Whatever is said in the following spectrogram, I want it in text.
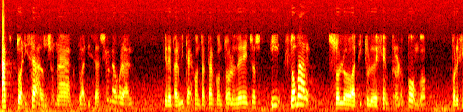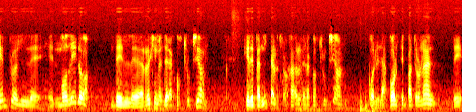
actualizados, una actualización laboral que le permita contratar con todos los derechos y tomar, solo a título de ejemplo lo pongo, por ejemplo, el, modelo del eh, régimen de la construcción, que le permita a los trabajadores de la construcción, con el aporte patronal de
